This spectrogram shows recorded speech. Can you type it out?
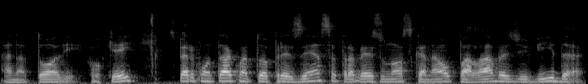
Anatoli, ok? Espero contar com a tua presença através do nosso canal Palavras de Vida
